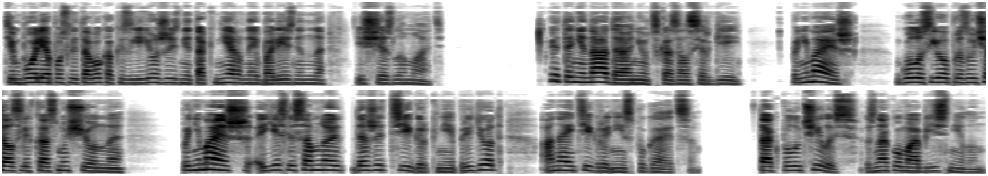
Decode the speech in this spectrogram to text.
Тем более после того, как из ее жизни так нервно и болезненно исчезла мать. «Это не надо, Анют», — сказал Сергей. «Понимаешь...» — голос его прозвучал слегка смущенно. «Понимаешь, если со мной даже тигр к ней придет, она и тигра не испугается». «Так получилось», — знакомо объяснил он.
